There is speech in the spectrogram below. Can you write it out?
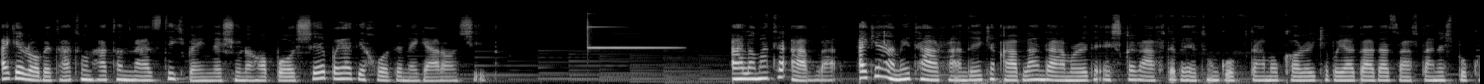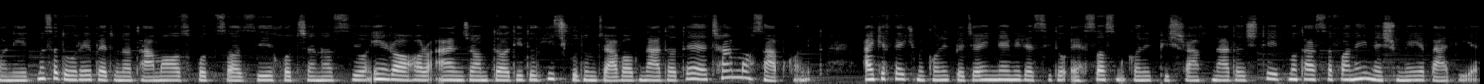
اگه رابطتون حتی نزدیک به این نشونه ها باشه باید یه خورده نگران شید. علامت اول اگه همه ترفندهایی که قبلا در مورد عشق رفته بهتون گفتم و کارهایی که باید بعد از رفتنش بکنید مثل دوره بدون تماس، خودسازی، خودشناسی و این راه ها رو انجام دادید و هیچ کدوم جواب نداده چند ماه صبر کنید. اگه فکر می‌کنید به جایی نمی‌رسید و احساس می‌کنید پیشرفت نداشتید متاسفانه نشونه بدیه.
